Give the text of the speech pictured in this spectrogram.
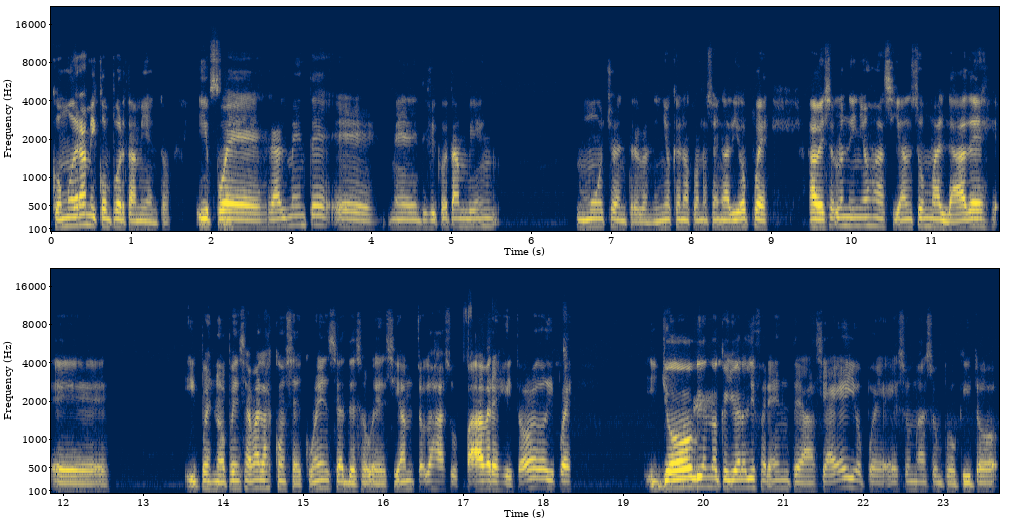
cómo era mi comportamiento. Y pues realmente me identifico también mucho entre los niños que no conocen a Dios, pues a veces los niños hacían sus maldades y pues no pensaban las consecuencias, desobedecían todos a sus padres y todo, y pues yo viendo que yo era diferente hacia ellos, pues eso me hace un poquito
